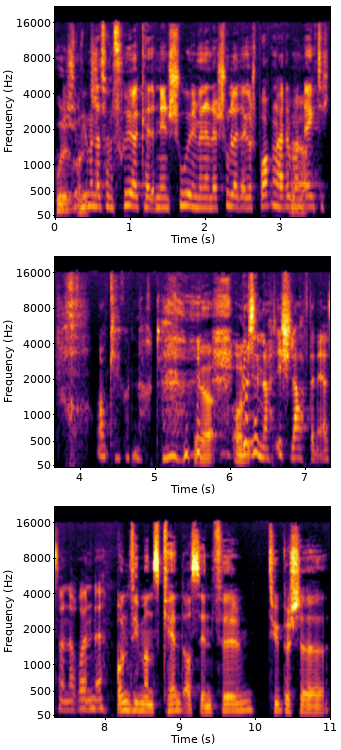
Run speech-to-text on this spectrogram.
cool. Wie, wie man das von früher kennt in den Schulen, wenn dann der Schulleiter gesprochen hat und Ja. man denkt sich, okay, gute Nacht. ja, und, gute Nacht, ich schlafe dann erstmal eine Runde. Und wie man es kennt aus den Filmen, typische,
